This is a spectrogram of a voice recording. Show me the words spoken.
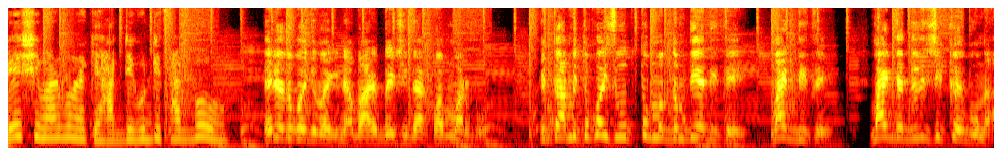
বেশি মারবো নাকি হাড্ডি গুড্ডি থাকব? এটা তো কইতে পারি না মার বেশি না কম মারবো। কিন্তু আমি তো কইছি উত্তম মধ্যম দিয়ে দিতে, মাইক দিতে। মাইক না দিতে শিখ কইবো না।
